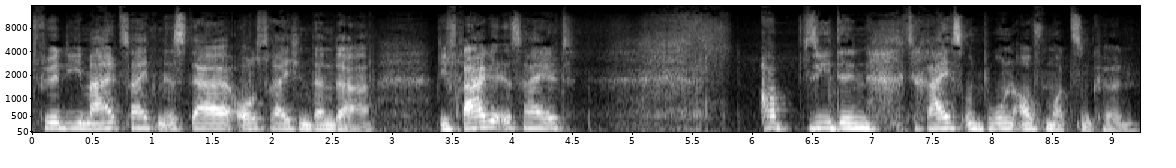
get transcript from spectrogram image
für die Mahlzeiten ist da ausreichend dann da. Die Frage ist halt, ob sie den Reis und Bohnen aufmotzen können.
